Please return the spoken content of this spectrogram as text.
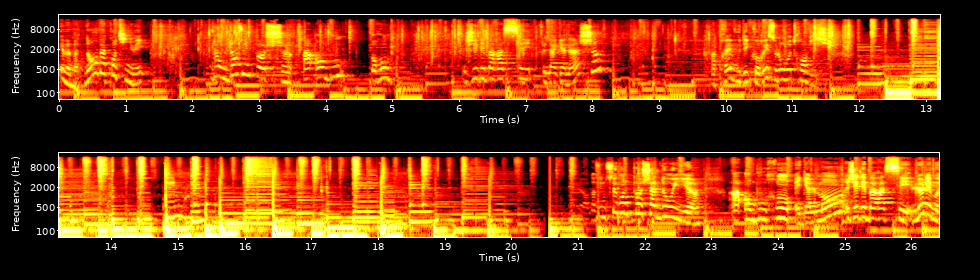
Et bien maintenant, on va continuer. Donc, dans une poche à embout rond, j'ai débarrassé la ganache. Après, vous décorez selon votre envie. Poche à douille à embourron également. J'ai débarrassé le lemon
